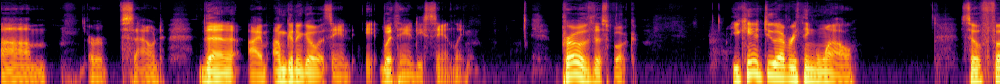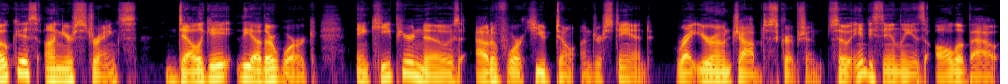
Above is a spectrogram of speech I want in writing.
um or sound then i'm, I'm gonna go with andy with andy stanley pro of this book you can't do everything well so focus on your strengths delegate the other work, and keep your nose out of work you don't understand. Write your own job description. So Andy Stanley is all about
